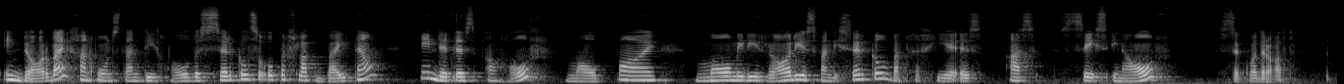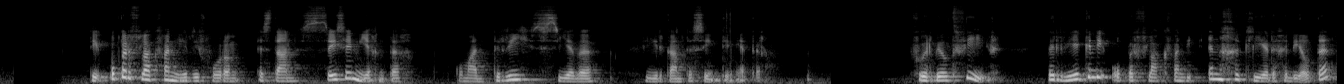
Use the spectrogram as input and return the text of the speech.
En daarbey gaan ons dan die halwe sirkel se oppervlak bytel en dit is 'n half maal pi maal met die radius van die sirkel wat gegee is as 6 en 'n half se kwadraat. Die oppervlak van hierdie vorm is dan 96,37 vierkante sentimeter. Voorbeeld 4. Bereken die oppervlak van die ingekleurde gedeelte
